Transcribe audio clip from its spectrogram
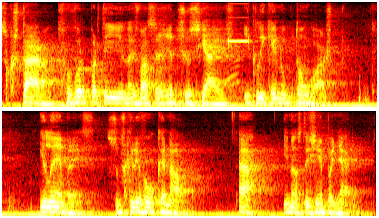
Se gostaram, por favor partilhem nas vossas redes sociais e cliquem no botão gosto. E lembrem-se, subscrevam o canal. Ah, e não se deixem apanhar.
